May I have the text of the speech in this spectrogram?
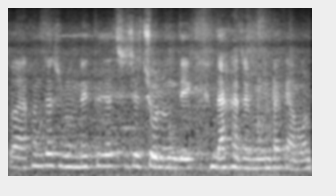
তো এখন জাস্ট রুম দেখতে যাচ্ছি যে চলুন দেখ দেখা যাক রুমটা কেমন।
